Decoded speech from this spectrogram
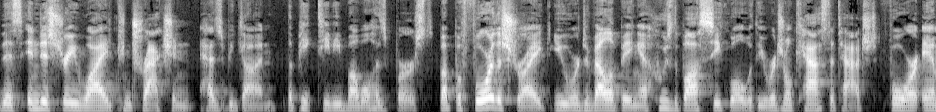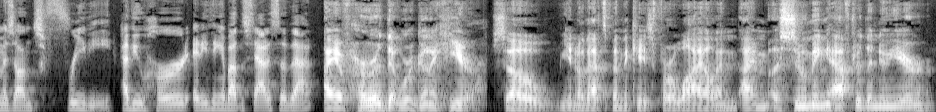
this industry wide contraction has begun. The peak TV bubble has burst. But before the strike, you were developing a Who's the Boss sequel with the original cast attached for Amazon's Freevee. Have you heard anything about the status of that? I have heard that we're going to hear. So, you know, that's been the case for a while. And I'm assuming after the new year,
